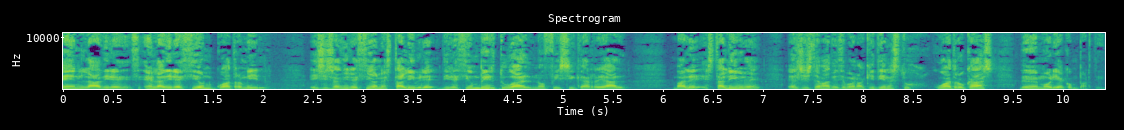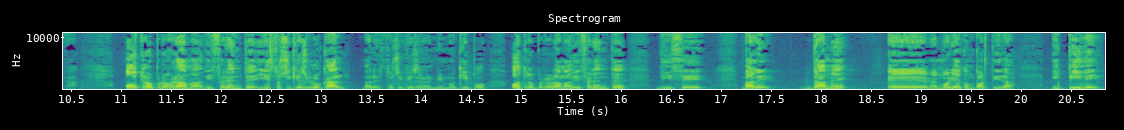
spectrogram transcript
en la, en la dirección 4000. Y si esa dirección está libre, dirección virtual, no física, real, ¿vale? Está libre, el sistema te dice, bueno, aquí tienes tus 4K de memoria compartida. Otro programa diferente, y esto sí que es local, ¿vale? Esto sí que es en el mismo equipo, otro programa diferente dice, vale, dame eh, memoria compartida y pide,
